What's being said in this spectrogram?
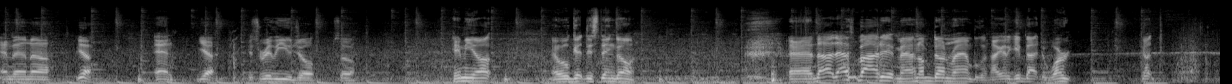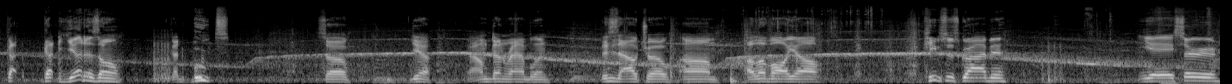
and then uh, yeah, and yeah, it's really you, Joel. So hit me up, and we'll get this thing going. And that, that's about it, man. I'm done rambling. I gotta get back to work. Got got got the yettas on. Got the boots. So yeah, I'm done rambling. This is the outro. Um, I love all y'all. Keep subscribing. Yeah, sir.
